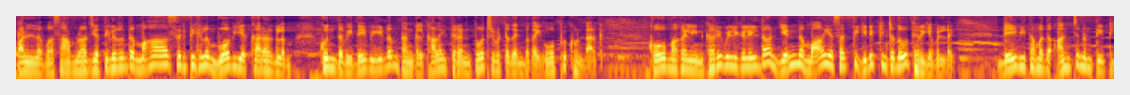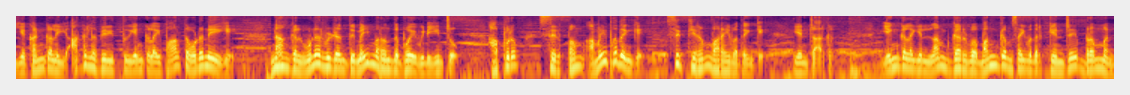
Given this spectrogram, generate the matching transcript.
பல்லவ சாம்ராஜ்யத்திலிருந்த மகா சிற்பிகளும் ஓவியக்காரர்களும் குந்தவி தேவியிடம் தங்கள் கலைத்திறன் தோற்றுவிட்டது என்பதை ஒப்புக்கொண்டார்கள். கோமகளின் கருவிழிகளில்தான் என்ன மாய சக்தி இருக்கின்றதோ தெரியவில்லை. தேவி தமது அஞ்சனம் தீட்டிய கண்களை அகல விரித்து எங்களை பார்த்த உடனேயே நாங்கள் உணர்விழந்து மெய்மறந்து போய் விடுகின்றோம். அப்புறம் சிற்பம் அமைப்பதெங்கே? சித்திரம் வரைவதெங்கே? என்றார்கள். எங்களையெல்லாம் கர்வ பங்கம் செய்வதற்கென்றே பிரம்மன்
